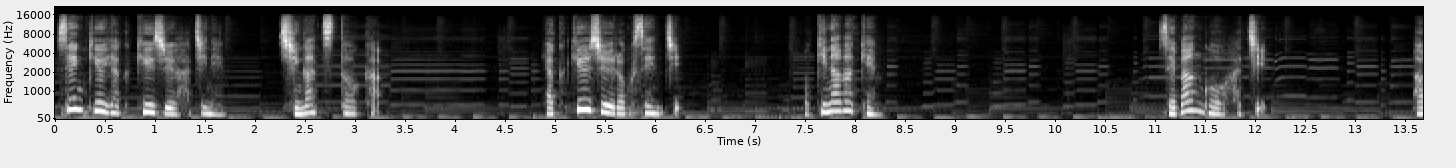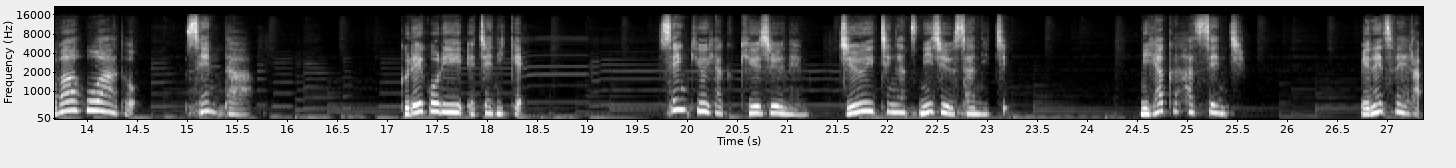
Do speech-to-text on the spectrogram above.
1998年4月10日。196センチ。沖縄県。背番号8パワーフォワードセンター。グレゴリー・エチェニケ。1990年11月23日。208センチ。ベネズエラ。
